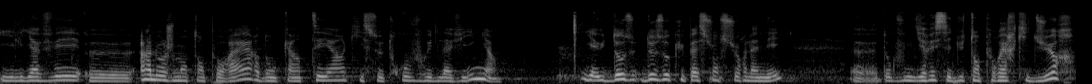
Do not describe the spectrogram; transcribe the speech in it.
il, y avait euh, un logement temporaire, donc un T1 qui se trouve rue de la Vigne. Il y a eu deux, occupations sur l'année, euh, donc vous me direz c'est du temporaire qui dure.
